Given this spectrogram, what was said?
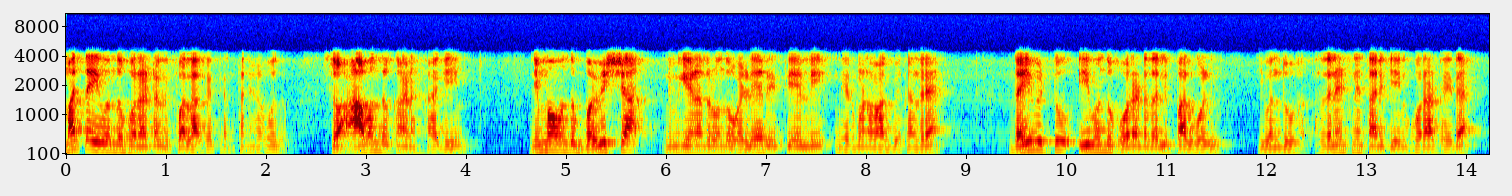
ಮತ್ತೆ ಈ ಒಂದು ಹೋರಾಟ ವಿಫಲ ಆಗುತ್ತೆ ಅಂತಲೇ ಹೇಳ್ಬೋದು. ಸೊ ಆ ಒಂದು ಕಾರಣಕ್ಕಾಗಿ ನಿಮ್ಮ ಒಂದು ಭವಿಷ್ಯ ನಿಮಗೇನಾದರೂ ಒಂದು ಒಳ್ಳೆಯ ರೀತಿಯಲ್ಲಿ ನಿರ್ಮಾಣವಾಗಬೇಕಂದ್ರೆ ದಯವಿಟ್ಟು ಈ ಒಂದು ಹೋರಾಟದಲ್ಲಿ ಪಾಲ್ಗೊಳ್ಳಿ. ಈ ಒಂದು ಹದಿನೆಂಟನೇ ತಾರೀಕು ಏನು ಹೋರಾಟ ಇದೆ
